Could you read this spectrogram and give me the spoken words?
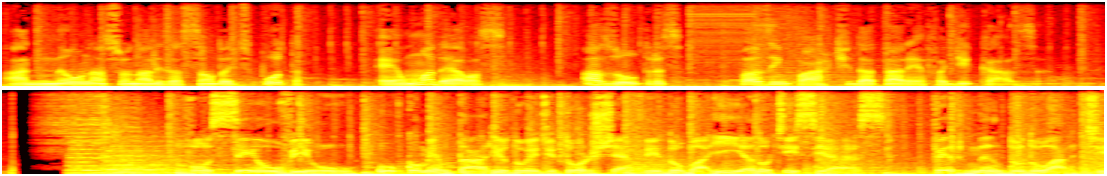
A não nacionalização da disputa é uma delas. As outras fazem parte da tarefa de casa. Você ouviu o comentário do editor-chefe do Bahia Notícias, Fernando Duarte.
